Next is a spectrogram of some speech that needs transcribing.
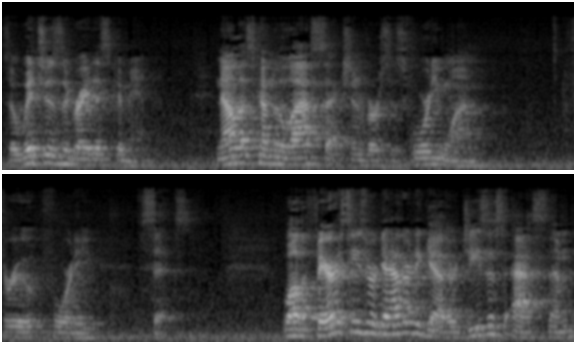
So, which is the greatest commandment? Now let's come to the last section, verses 41 through 46. While the Pharisees were gathered together, Jesus asked them,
